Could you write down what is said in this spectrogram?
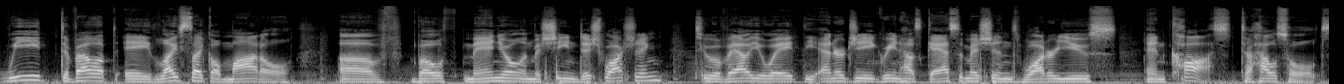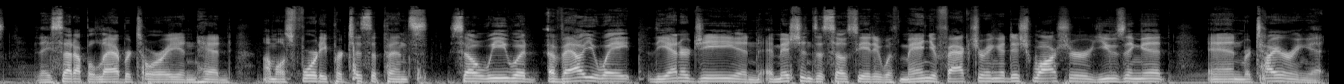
We developed a life cycle model of both manual and machine dishwashing to evaluate the energy, greenhouse gas emissions, water use, and cost to households. They set up a laboratory and had almost 40 participants. So we would evaluate the energy and emissions associated with manufacturing a dishwasher, using it, and retiring it.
